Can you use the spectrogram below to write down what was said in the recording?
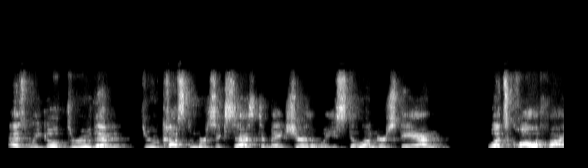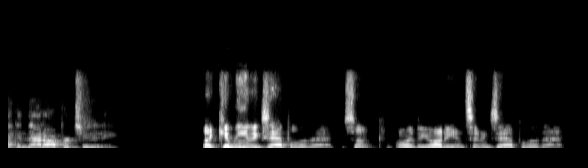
as we go through them through customer success to make sure that we still understand what's qualified in that opportunity. Like, give me an example of that. So, or the audience, an example of that.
